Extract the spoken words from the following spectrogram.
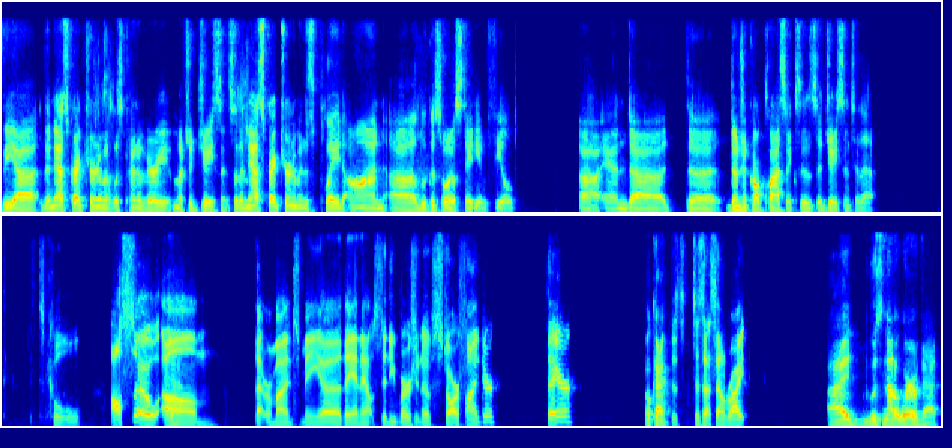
The uh, the NASCRAG tournament was kind of very much adjacent. So the NASCRAG tournament is played on uh, Lucas Oil Stadium Field, uh, and uh, the Dungeon Crawl Classics is adjacent to that. It's cool. Also, Yeah. um, that reminds me, uh, they announced a new version of Starfinder there. Okay. Does does that sound right? I was not aware of that.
